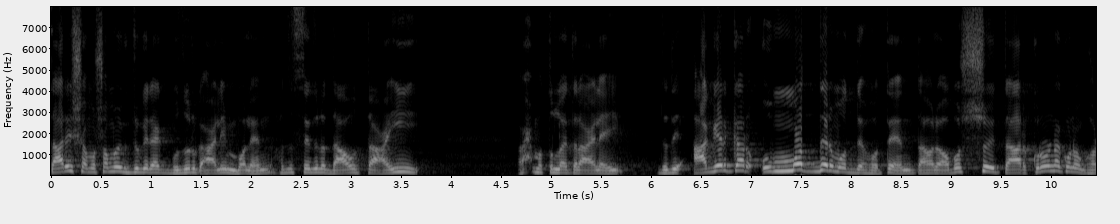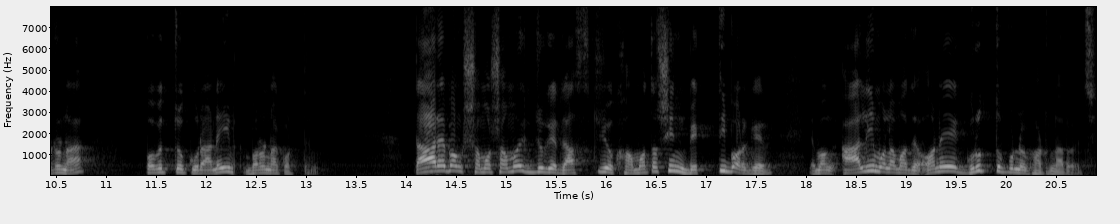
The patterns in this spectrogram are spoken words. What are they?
তারই সমসাময়িক যুগের এক বুজুর্গ আলিম বলেন হজরত সৈদুল্লাহ দাউদ তাই রহমতুল্লাহ তালা আলাই যদি আগেরকার উম্মতদের মধ্যে হতেন, তাহলে অবশ্যই তার কোনো না কোনো ঘটনা পবিত্র কোরআনেই বর্ণনা করতেন। তার এবং সমসাময়িক যুগের রাষ্ট্রীয় ক্ষমতাসীন ব্যক্তিবর্গের এবং আলিম ওলামাদের অনেক গুরুত্বপূর্ণ ঘটনা রয়েছে।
